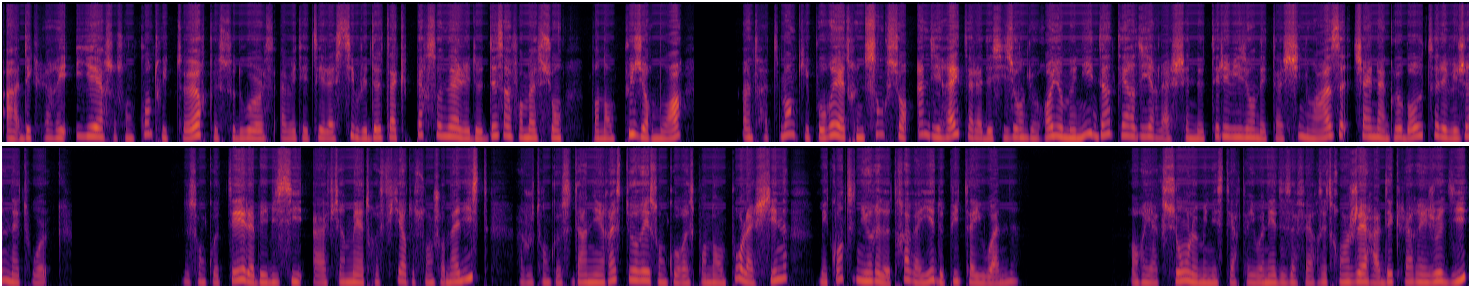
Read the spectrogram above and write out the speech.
a déclaré hier sur son compte Twitter que Sudworth avait été la cible d'attaques personnelles et de désinformation pendant plusieurs mois, un traitement qui pourrait être une sanction indirecte à la décision du Royaume-Uni d'interdire la chaîne de télévision d'État chinoise China Global Television Network. De son côté, la BBC a affirmé être fière de son journaliste, ajoutant que ce dernier resterait son correspondant pour la Chine, mais continuerait de travailler depuis Taïwan. En réaction, le ministère taïwanais des Affaires étrangères a déclaré jeudi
